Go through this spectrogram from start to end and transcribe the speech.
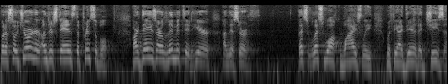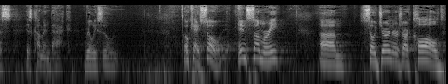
But a sojourner understands the principle. Our days are limited here on this earth. Let's, let's walk wisely with the idea that Jesus is coming back really soon. Okay, so in summary, um, sojourners are called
